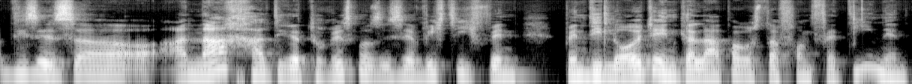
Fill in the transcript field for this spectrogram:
dieses äh, nachhaltiger Tourismus ist ja wichtig, wenn wenn die Leute in Galapagos davon verdienen.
